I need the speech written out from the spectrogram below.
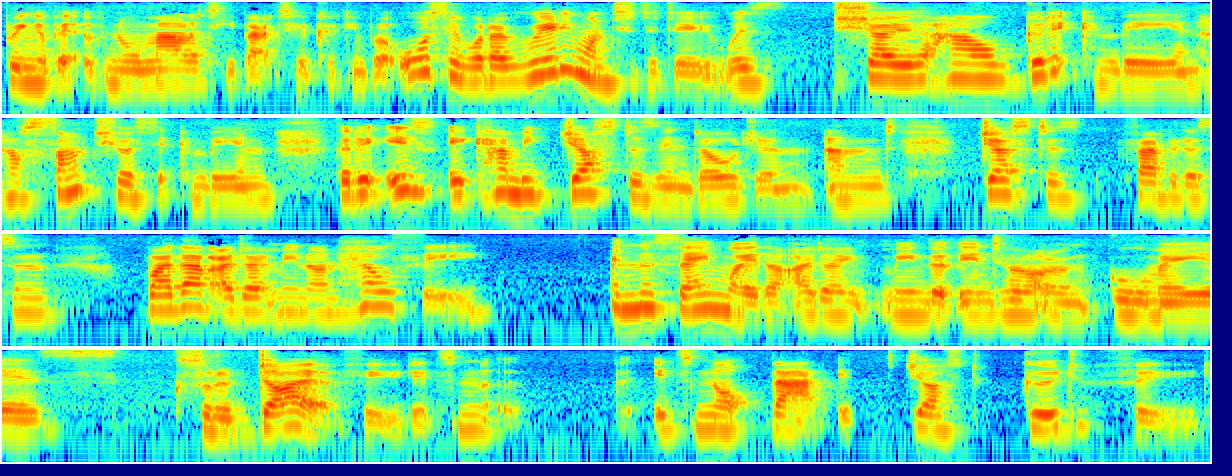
bring a bit of normality back to cooking, but also what I really wanted to do was show how good it can be and how sumptuous it can be and that it is it can be just as indulgent and just as fabulous and by that I don't mean unhealthy in the same way that I don't mean that the intolerant gourmet is sort of diet food. It's not, it's not that. It's just good food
